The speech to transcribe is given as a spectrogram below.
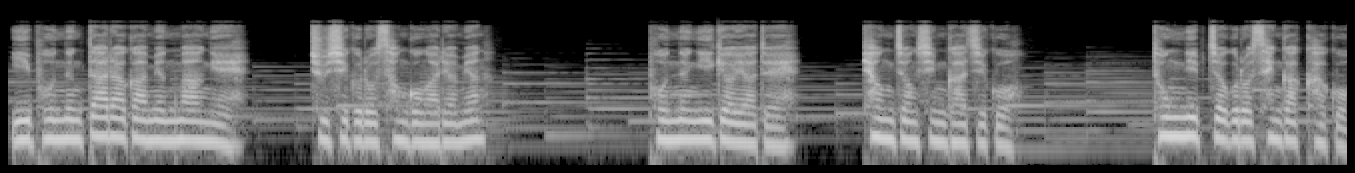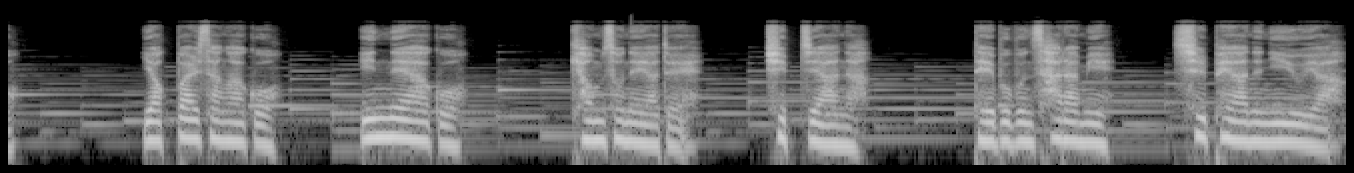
이 본능 따라가면 망해. 주식으로 성공하려면 본능 이겨야 돼. 평정심 가지고, 독립적으로 생각하고, 역발상하고, 인내하고, 겸손해야 돼. 쉽지 않아. 대부분 사람이 실패하는 이유야.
